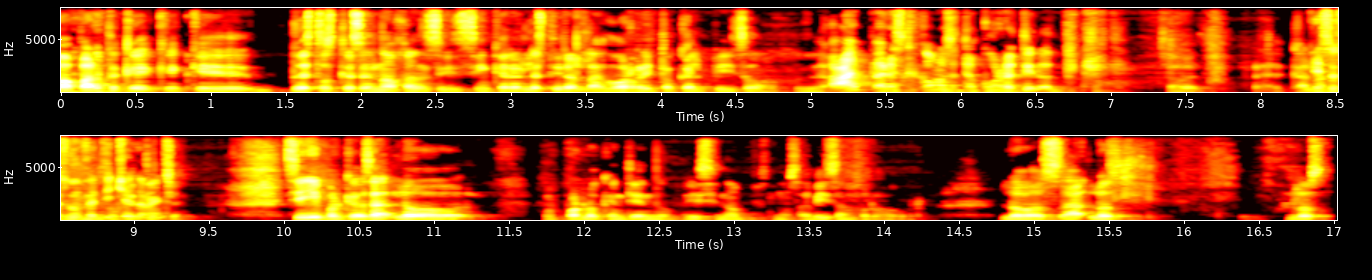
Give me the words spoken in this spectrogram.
o aparte que, que- que de estos que se enojan si sin querer les tiras la gorra y toca el piso. pues, Ay, pero es que cómo se te ocurre tirar, ¿sabes? Eh, cálmate, ¿Eso es un fetiche también? Sí, porque, o sea, lo, por lo que entiendo, y si no, pues nos avisan, por favor. Los, ah, los, los,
